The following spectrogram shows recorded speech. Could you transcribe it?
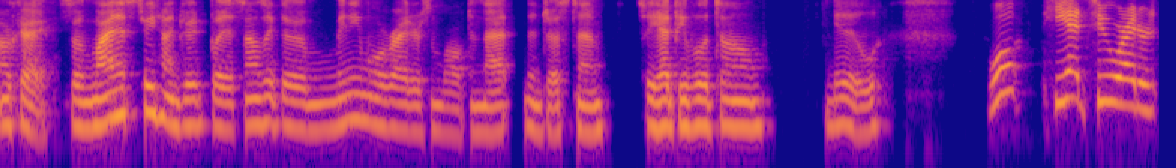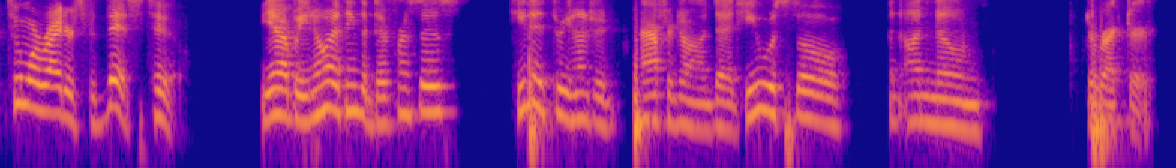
Okay, so minus 300, but it sounds like there are many more writers involved in that than just him. So you had people that tell him no. well he had two writers two more writers for this too Yeah, but you know what I think the difference is? He did 300 after Dawn of the Dead. He was still an unknown director.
